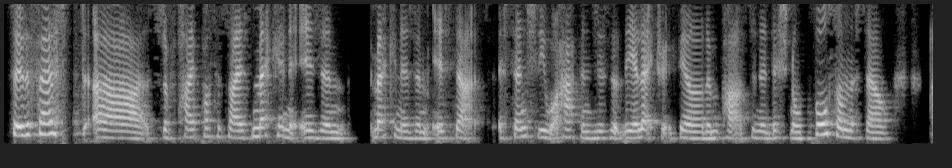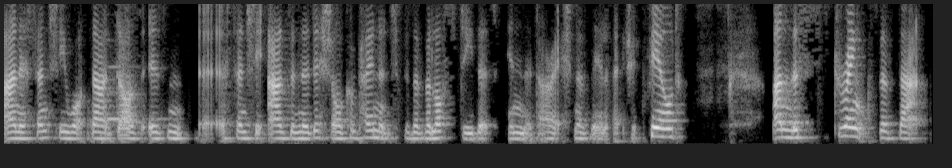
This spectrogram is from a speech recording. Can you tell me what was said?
So the first uh, sort of hypothesized mechanism mechanism is that essentially what happens is that the electric field imparts an additional force on the cell, and essentially what that does is essentially adds an additional component to the velocity that's in the direction of the electric field. And the strength of that,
